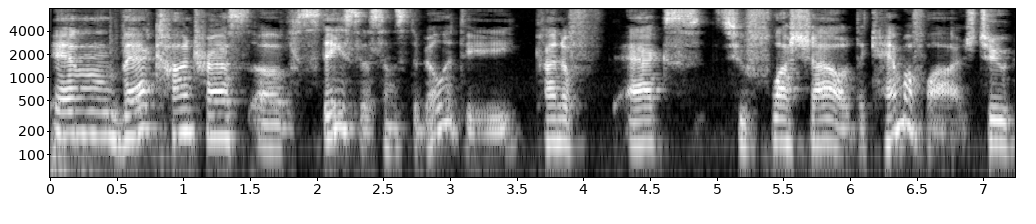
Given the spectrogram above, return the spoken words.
And that contrast of stasis and stability kind of acts to flush out the camouflage, to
